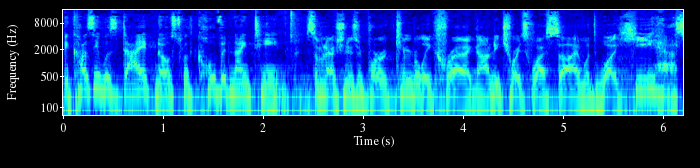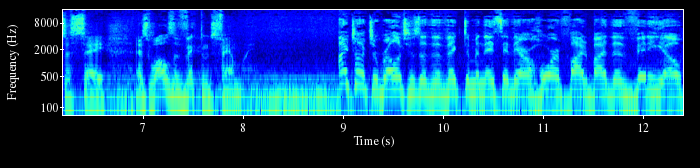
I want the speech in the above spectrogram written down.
because he was diagnosed with COVID 19. 7 Action News reporter Kimberly Craig on Detroit's West Side with what he has to say, as well as the victim's family. I talked to relatives of the victim and they say they are horrified by the video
